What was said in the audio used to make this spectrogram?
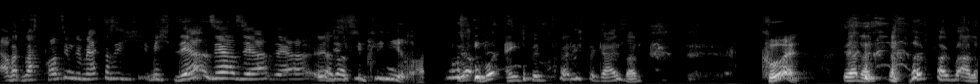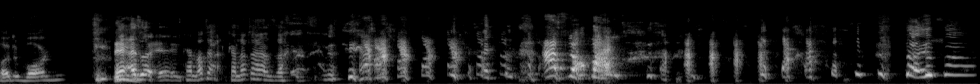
aber du hast trotzdem gemerkt, dass ich mich sehr, sehr, sehr, sehr äh, Ja, diszipliniere. Ja, ich bin völlig begeistert. Cool. Ja, dann, dann fangen wir an. Heute Morgen. Ne, also, äh, Carlotta, Carlotta sagt. Arschlochmann! Da ist er.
